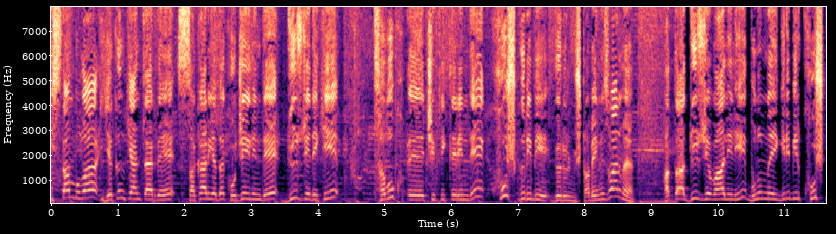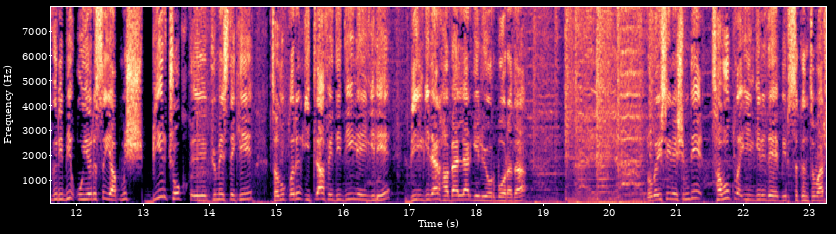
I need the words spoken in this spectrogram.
İstanbul'a yakın kentlerde, Sakarya'da, Kocaeli'nde, Düzce'deki tavuk e, çiftliklerinde kuş gribi görülmüş. Haberiniz var mı? Hatta Düzce Valiliği bununla ilgili bir kuş gribi uyarısı yapmış. Birçok e, kümesteki tavukların itlaf edildiğiyle ilgili bilgiler, haberler geliyor bu arada. Dolayısıyla şimdi tavukla ilgili de bir sıkıntı var.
